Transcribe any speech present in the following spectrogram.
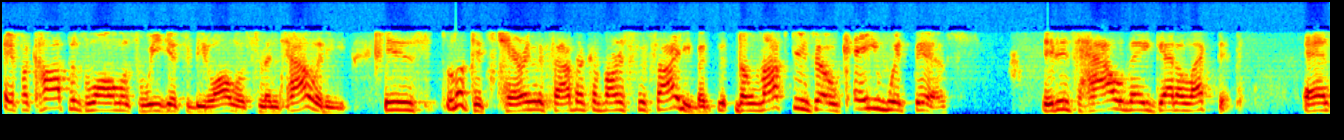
if a cop is lawless, we get to be lawless. Mentality is look, it's tearing the fabric of our society. But the left is okay with this. It is how they get elected. And,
